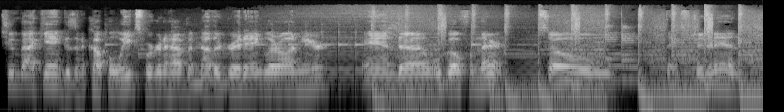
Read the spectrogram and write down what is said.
tune back in because in a couple weeks we're gonna have another great angler on here, and uh, we'll go from there. So, thanks for tuning in.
